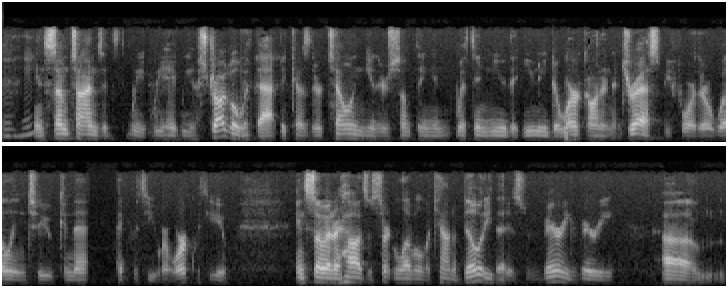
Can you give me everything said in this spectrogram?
Mm-hmm. And sometimes it's we, we we struggle with that because they're telling you there's something in, within you that you need to work on and address before they're willing to connect with you or work with you. And so it has a certain level of accountability that is very very um,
